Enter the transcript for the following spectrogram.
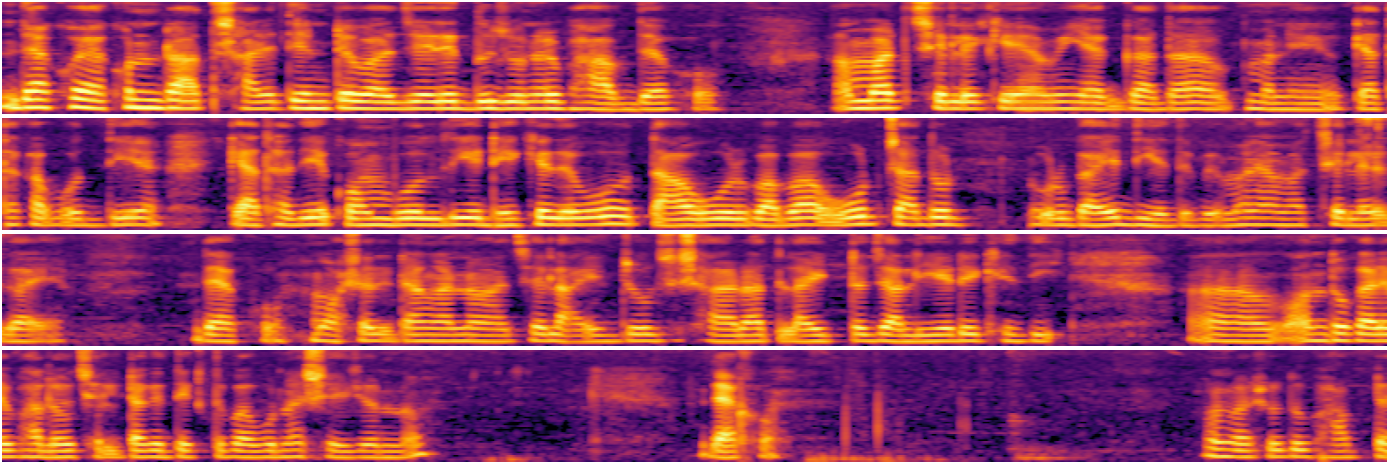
দেখো, এখন রাত সাড়ে তিনটে বাজে, এদের দুজনের ভাব দেখো। আমার ছেলেকে আমি এক গাদা মানে ক্যাথা কাপড় দিয়ে, ক্যাথা দিয়ে কম্বল দিয়ে ঢেকে দেবো তাও ওর বাবা ওর চাদর ওর গায়ে দিয়ে দেবে মানে আমার ছেলের গায়ে। দেখো, মশারি টাঙানো আছে, লাইট জ্বলছে, সারা রাত লাইটটা জ্বালিয়ে রেখে দিই। অন্ধকারে ভালো ছেলেটাকে দেখতে পাবো না সেই জন্য। দেখো, তোমরা শুধু ভাবটা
